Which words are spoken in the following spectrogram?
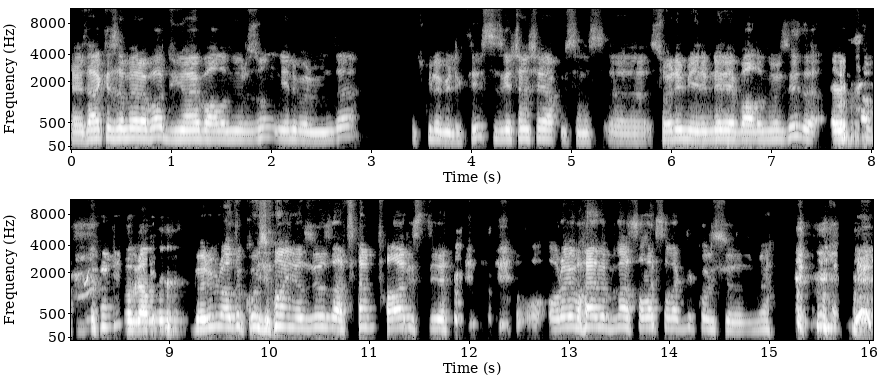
Evet, herkese merhaba. Dünyaya Bağlanıyoruz'un yeni bölümünde Utku ile birlikteyiz. Siz geçen şey yapmışsınız, e, söylemeyelim nereye bağlanıyoruz diye de Evet. Bölümün adı kocaman yazıyor zaten Paris diye. Oraya bayağı da bunlar salak salaklık konuşuyoruz ya.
